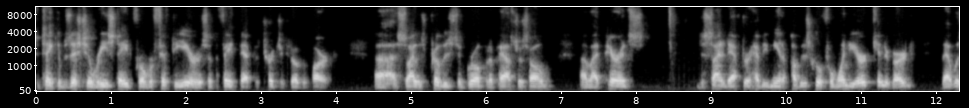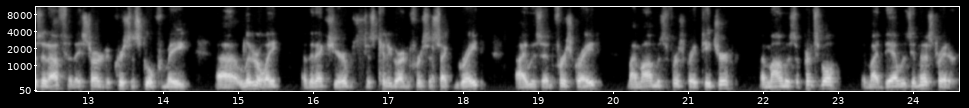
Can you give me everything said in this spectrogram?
to take a position where he stayed for over 50 years at the Faith Baptist Church in Canoga Park. Uh, so I was privileged to grow up in a pastor's home. Uh, my parents decided after having me in a public school for one year, kindergarten, that was enough. And they started a Christian school for me uh, literally uh, the next year, which was kindergarten, first and second grade. I was in first grade. My mom was a first grade teacher. My mom was a principal, and my dad was the administrator,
